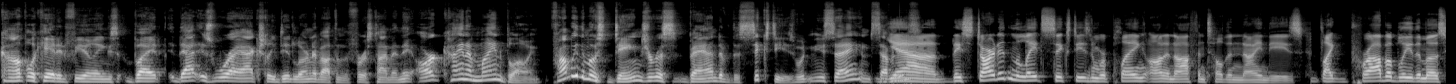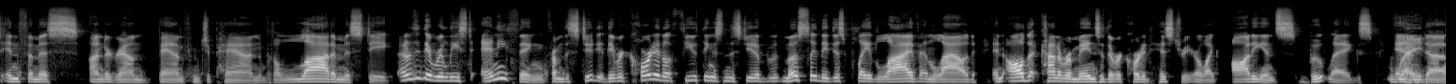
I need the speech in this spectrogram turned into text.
complicated feelings, but that is where I actually did learn about them the first time, and they are kind of mind blowing. Probably the most dangerous band of the '60s, wouldn't you say? And '70s. Yeah, they started in the late 60s and were playing on and off until the 90s. Like, probably the most infamous underground band from Japan with a lot of mystique. I don't think they released anything from the studio. They recorded a few things in the studio, but mostly they just played live and loud. And all that kind of remains of their recorded history are like audience bootlegs. Right. And uh,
